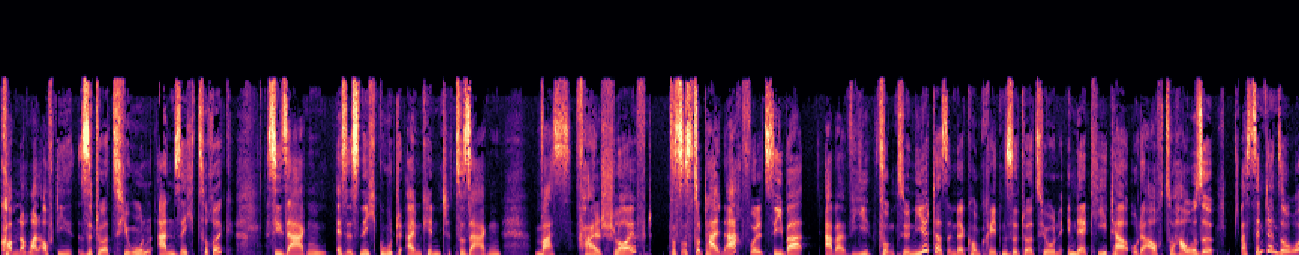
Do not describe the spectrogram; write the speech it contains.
komme nochmal auf die Situation an sich zurück. Sie sagen, es ist nicht gut, einem Kind zu sagen, was falsch läuft. Das ist total nachvollziehbar. Aber wie funktioniert das in der konkreten Situation, in der Kita oder auch zu Hause? Was sind denn so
